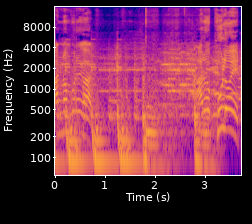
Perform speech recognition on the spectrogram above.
চার নম্বরের ঘাট। আরও ফুল ওয়েট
